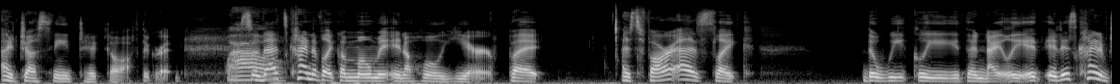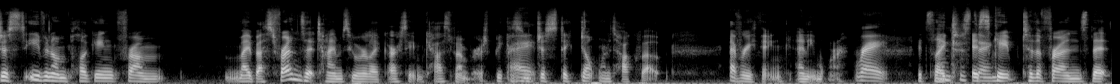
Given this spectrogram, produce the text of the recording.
I just need to go off the grid Wow. so that's kind of like a moment in a whole year. But as far as like the weekly, the nightly, it, it is kind of just even unplugging from my best friends at times who are like our same cast members because you just like, don't want to talk about everything anymore. right. It's like escape to the friends that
